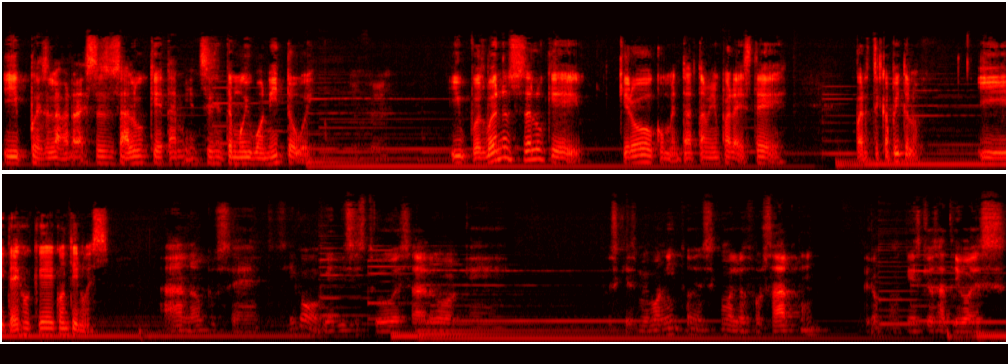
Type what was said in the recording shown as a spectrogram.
y pues la verdad, eso es algo que también se siente muy bonito, güey. Ujú. Y pues bueno, eso es algo que quiero comentar también para este, para este capítulo. Y te dejo que continúes. Ah, no, pues eh, sí, como bien dices tú, es algo que, pues, que es muy bonito, es como el esforzarte, pero como tienes que, o sea, digo, es,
